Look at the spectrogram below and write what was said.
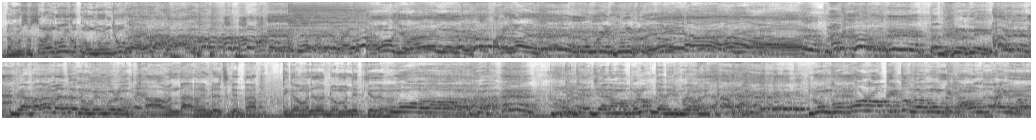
Nah gue susulin gue ikut nungguin juga ya kan. Dia pengen ketemu gimana gue. Padahal gue nungguin dulu. Iya. Tadi dulu nih. Berapa lama tuh nungguin bulu? Ah bentar nih sekitar 3 menit atau 2 menit gitu. Wow. Itu janjian sama buluk dari jam berapa nih? Nunggu buluk itu nggak mungkin on time bro.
